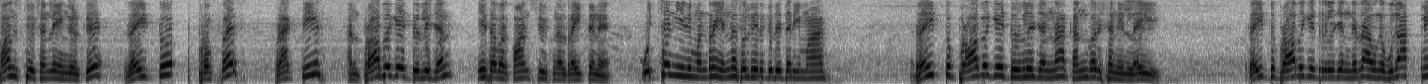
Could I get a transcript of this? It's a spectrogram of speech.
கான்ஸ்டியூஷனில் எங்களுக்கு right to profess practise and propagate religion is our constitutional ரைட்டுன்னு உச்ச நீதிமன்றம் என்ன சொல்லி இருக்குது தெரியுமா? ரைட் டு ப்ராபகேட் ரிலிஜன்னா கன்வர்ஷன் இல்லை. ரைட் டு ப்ராபகேட் ரிலிஜன்ங்கிறது அவங்க உதாரணமே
